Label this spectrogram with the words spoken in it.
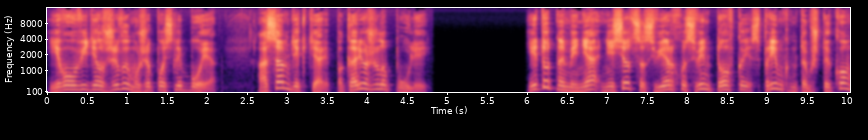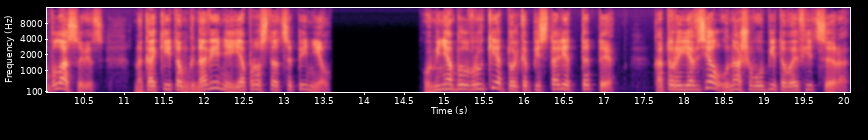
Его увидел живым уже после боя. А сам Дегтярь покорежило пулей. И тут на меня несется сверху с винтовкой, с примкнутым штыком власовец — на какие-то мгновения я просто оцепенел. У меня был в руке только пистолет ТТ, который я взял у нашего убитого офицера.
